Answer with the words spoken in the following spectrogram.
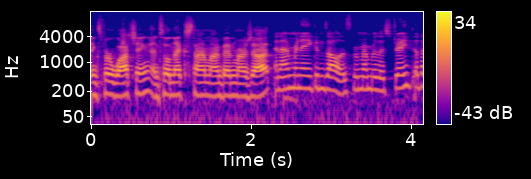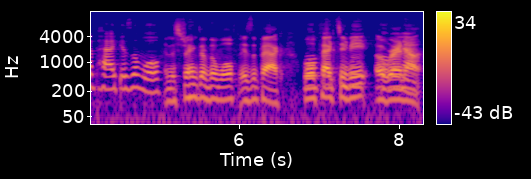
Thanks for watching. Until next time, I'm Ben Marjat. And I'm Renee Gonzalez. Remember, the strength of the pack is the wolf. And the strength of the wolf is the pack. Wolfpack TV, over and out.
